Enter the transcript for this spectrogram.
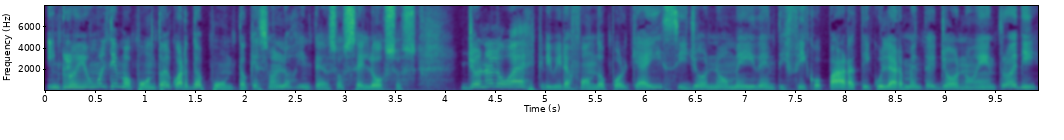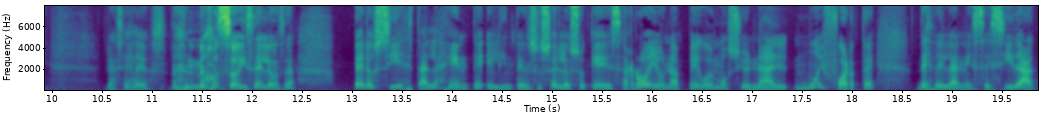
incluí un último punto, el cuarto punto, que son los intensos celosos. Yo no lo voy a describir a fondo porque ahí si yo no me identifico, particularmente yo no entro allí, gracias a Dios, no soy celosa, pero sí está la gente, el intenso celoso, que desarrolla un apego emocional muy fuerte desde la necesidad.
